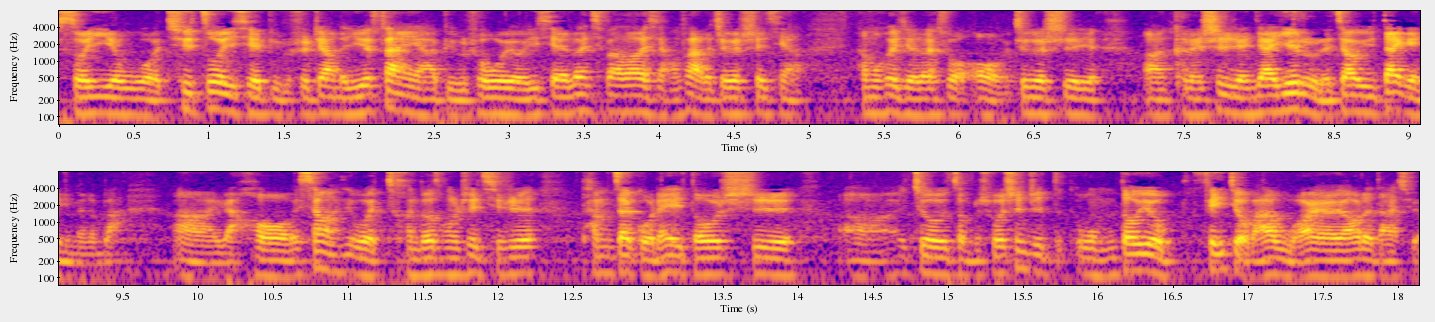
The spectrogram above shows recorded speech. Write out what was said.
所以我去做一些比如说这样的约饭呀，比如说我有一些乱七八糟的想法的这个事情啊，他们会觉得说哦这个是啊、可能是人家耶鲁的教育带给你们的吧。啊、然后像我很多同事其实他们在国内都是啊、就怎么说，甚至我们都有非九八五二幺幺的大学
